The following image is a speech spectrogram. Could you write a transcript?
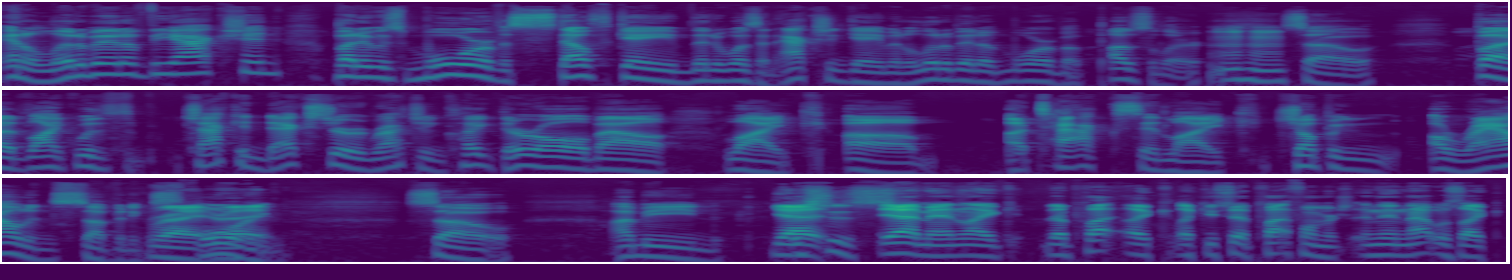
and a little bit of the action, but it was more of a stealth game than it was an action game and a little bit of more of a puzzler. Mm-hmm. So, but like with Jak and Daxter and Ratchet and Clank, they're all about like um attacks and like jumping around and stuff and exploring. right. So, I mean, Yeah, just- yeah, man. Like the plat, like like you said, platformers, and then that was like,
